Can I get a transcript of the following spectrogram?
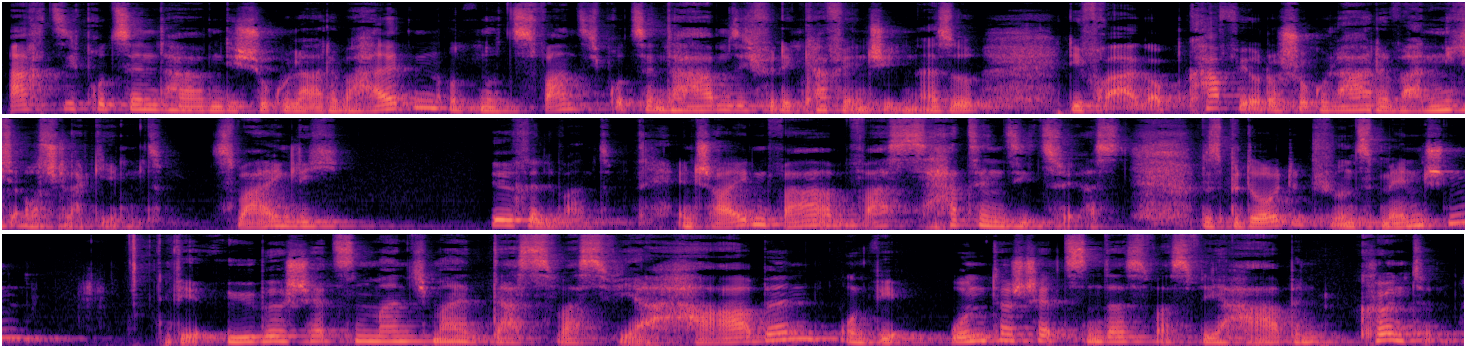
80 Prozent haben die Schokolade behalten und nur 20 Prozent haben sich für den Kaffee entschieden. Also die Frage, ob Kaffee oder Schokolade, war nicht ausschlaggebend. Es war eigentlich irrelevant. Entscheidend war, was hatten sie zuerst. Das bedeutet für uns Menschen, wir überschätzen manchmal das, was wir haben und wir unterschätzen das, was wir haben könnten.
